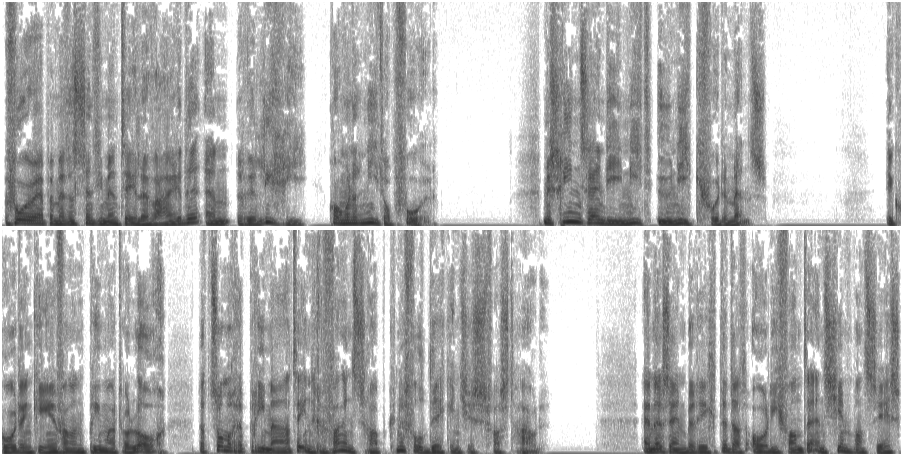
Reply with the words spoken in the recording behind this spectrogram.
voorwerpen met een sentimentele waarde... en religie komen er niet op voor. Misschien zijn die niet uniek voor de mens. Ik hoorde een keer van een primatoloog... dat sommige primaten in gevangenschap knuffeldekkentjes vasthouden. En er zijn berichten dat olifanten en chimpansees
